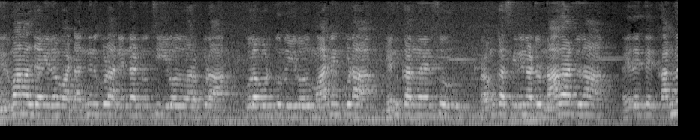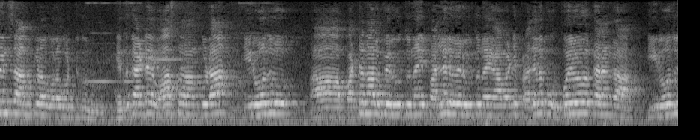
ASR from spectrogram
నిర్మాణాలు జరిగిన వాటన్నిటిని కూడా నిన్నటి నుంచి ఈ రోజు వరకు కూడా కూలగొడుతుంది ఈ రోజు మార్నింగ్ కూడా ఎన్ కన్వెన్స్ ప్రముఖ సినీ నటుడు నాగార్జున ఏదైతే కన్వెన్స్ అని కూడా కూలగొట్టుకుంటు ఎందుకంటే వాస్తవం కూడా ఈరోజు పట్టణాలు పెరుగుతున్నాయి పల్లెలు పెరుగుతున్నాయి కాబట్టి ప్రజలకు ఉపయోగకరంగా ఈరోజు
